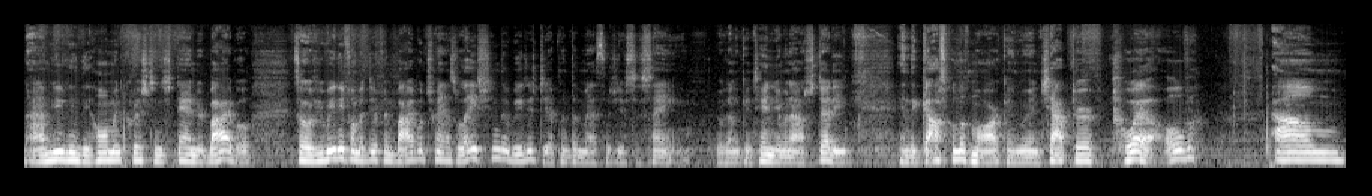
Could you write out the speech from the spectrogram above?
Now, I'm using the Holman Christian Standard Bible, so if you're reading from a different Bible translation, the read is different, the message is the same. We're going to continue in our study in the Gospel of Mark, and we're in chapter 12. Um,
